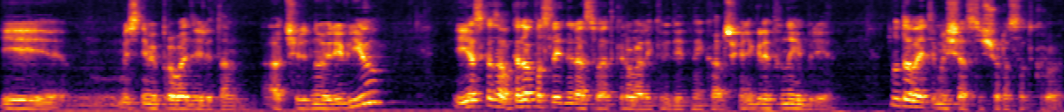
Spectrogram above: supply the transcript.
И мы с ними проводили там очередной ревью. И я сказал, когда последний раз вы открывали кредитные карточки? Они говорят, в ноябре. Ну, давайте мы сейчас еще раз откроем.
